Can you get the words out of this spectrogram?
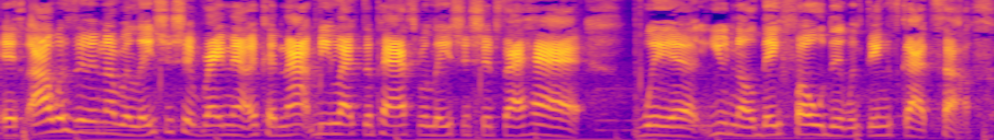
if I was in a relationship right now, it could not be like the past relationships I had where, you know, they folded when things got tough.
